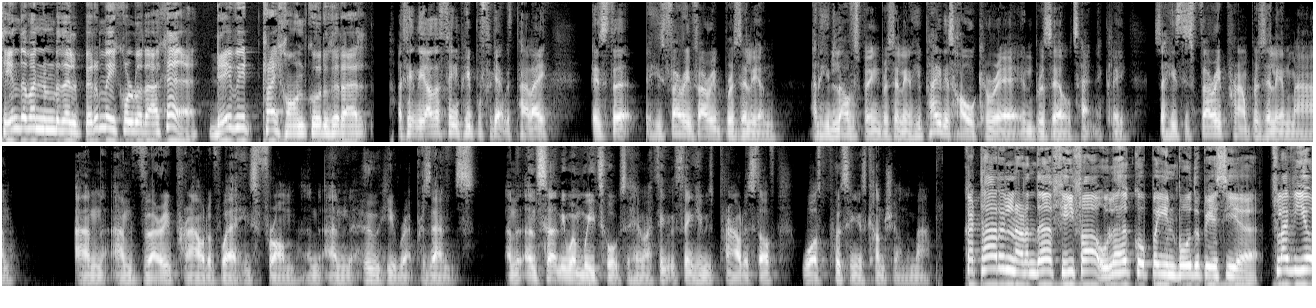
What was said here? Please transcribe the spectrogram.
சேர்ந்தவன் என்பதில் பெருமை கொள்வதாக டேவிட் ட்ரைஹான் கூறுகிறார் I think the other thing people forget with Pele is that he's very, very Brazilian and he loves being Brazilian. He played his whole career in Brazil, technically. So he's this very proud Brazilian man and, and very proud of where he's from and, and who he represents. And, and certainly when we talk to him, I think the thing he was proudest of was putting his country on the map. கட்டாரில் நடந்த ஃபீஃபா உலகக்கோப்பையின் போது பேசிய பிளவியோ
